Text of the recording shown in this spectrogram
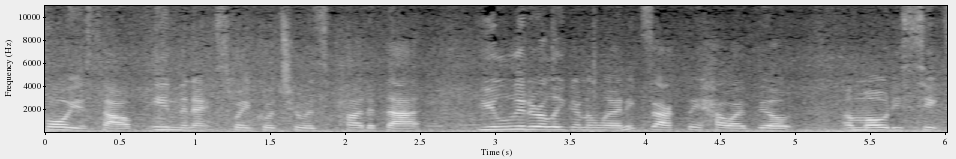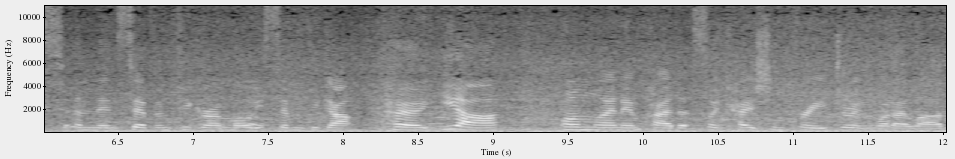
for yourself in the next week or two as part of that. You're literally going to learn exactly how I built a multi six and then seven figure and multi seven figure per year online empire that's location free doing what I love.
